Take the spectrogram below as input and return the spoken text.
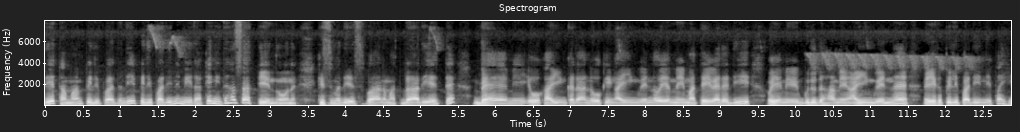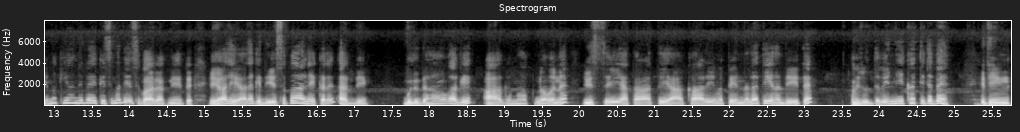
දේ තමන් පිළිපදින දේ පිළිපදින මේ රටේ නිදහසක් තියෙන්න ඕන. කිසිම දේශපාලන මතධාරියෙට බෑ මේ ඕක අයින් කරන්න ඕකෙන් අයින් වෙන්න ඔය මේ මතේ වැරදි ඔය මේ බුදුදහමෙන් අයින් වෙන්න මේක පිළිපදින්න එපා. එහෙම කියන්න බෑ කිසිම දේශපාලඥයෙකුට. එයාලා එයාලගේ දේශපාලනය කරගද්දී බුදුදහම වගේ ආගමක් නොවන විශ්වයේ යථාර්ථයේ ආකාරයෙන්ම පෙන්වලා තියෙන දෙයට විරුද්ධ වෙන්නේ කට්ටියට බෑ. ඉතින්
